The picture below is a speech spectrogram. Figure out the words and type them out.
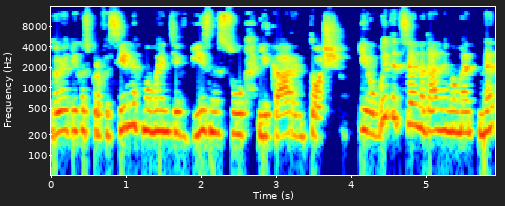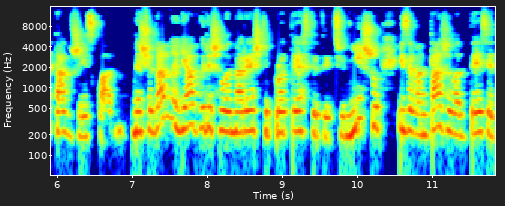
до якихось професійних моментів, бізнесу, лікарень тощо. І робити це на даний момент не так вже і складно. Нещодавно я вирішила нарешті протестити цю нішу і завантажила 10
